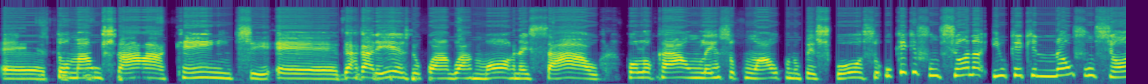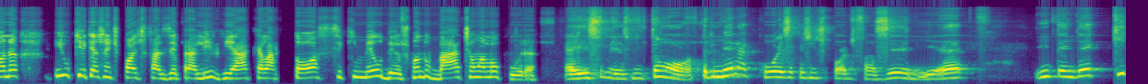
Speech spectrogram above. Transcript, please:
É, tomar um chá quente, é, gargarejo com água morna e sal, colocar um lenço com álcool no pescoço. O que, que funciona e o que, que não funciona? E o que, que a gente pode fazer para aliviar aquela tosse que, meu Deus, quando bate é uma loucura. É isso mesmo. Então, ó, a primeira coisa que a gente pode fazer é entender que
